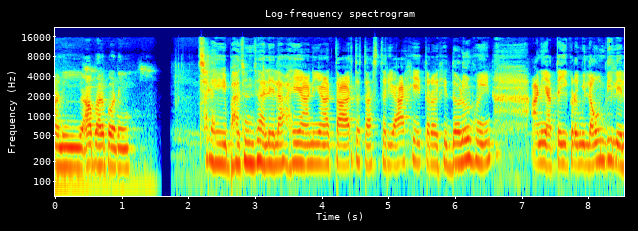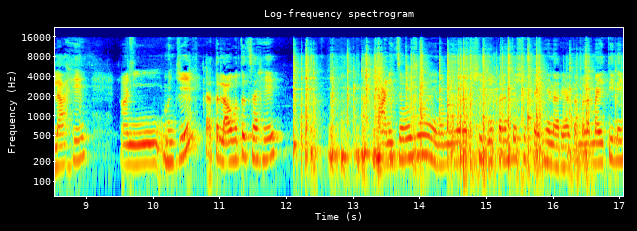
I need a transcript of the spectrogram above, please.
आणि आभाळ पण आहे. चला हे भाजून झालेलं आहे आणि आता अर्धा तास तरी आहे तर हे दळून होईल आणि आता इकडं मी लावून दिलेलं आहे. आणि म्हणजे आता लावतच आहे. आणि जवळजवळ आहे ना मी जरा शिजेपर्यंत शिट्ट्या घेणार आहे. आता मला माहिती नाही.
